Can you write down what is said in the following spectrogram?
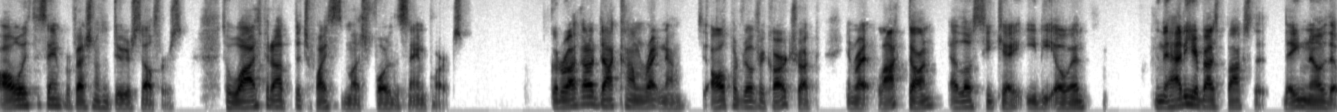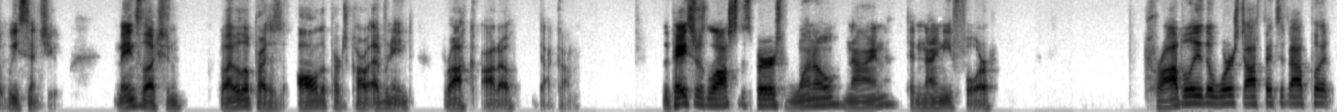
always the same professionals and do-yourselfers. So why spend up to twice as much for the same parts? Go to rockauto.com right now. See all parts available for your car or truck and write locked on, L-O-C-K-E-D-O-N. And they had to hear about this box that they know that we sent you. Main selection, reliable prices, all the parts car will ever need. RockAuto.com. The Pacers lost to the Spurs 109 to 94. Probably the worst offensive output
